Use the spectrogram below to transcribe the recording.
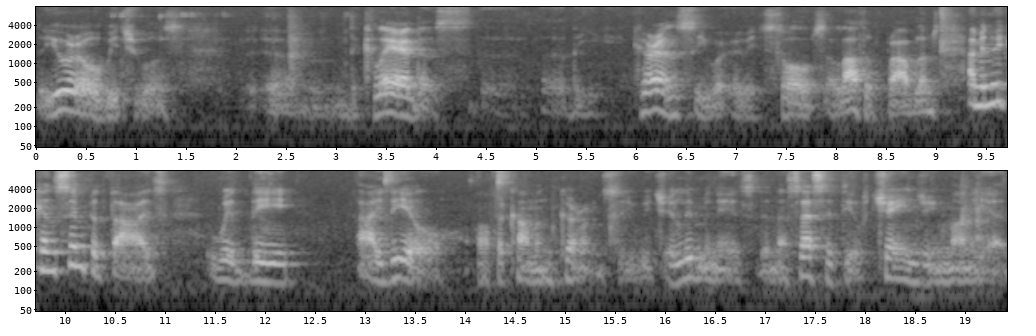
The euro, which was um, declared as uh, the currency which solves a lot of problems. I mean, we can sympathize with the ideal of a common currency, which eliminates the necessity of changing money at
